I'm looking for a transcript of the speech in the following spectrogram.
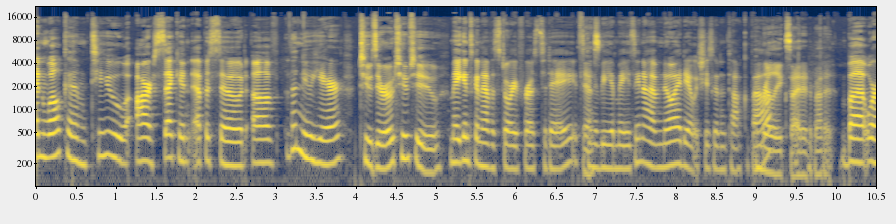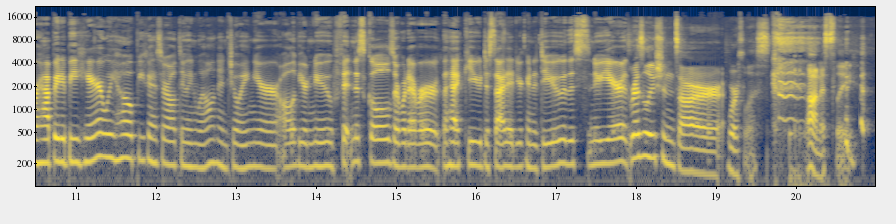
And welcome to our second episode of the new year. 2022. Megan's going to have a story for us today. It's going to be amazing. I have no idea what she's going to talk about. I'm really excited about it. But we're happy to be here. We hope you guys are all doing well and enjoying your all of your new fitness goals or whatever the heck you decided you're going to do this new year. Resolutions are worthless, honestly.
